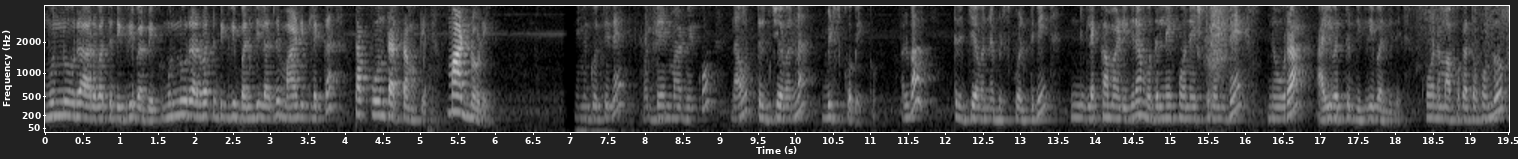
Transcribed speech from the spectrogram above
ಮುನ್ನೂರ ಅರವತ್ತು ಡಿಗ್ರಿ ಬರಬೇಕು. ಮುನ್ನೂರ ಅರವತ್ತು ಡಿಗ್ರಿ ಬಂದಿಲ್ಲ ಅಂದರೆ ಮಾಡಿದ ಲೆಕ್ಕ ತಪ್ಪು ಅಂತ ಅರ್ಥ ಮಕ್ಕಳೇ ಮಾಡಿ ನೋಡಿ. ನಿಮಗೆ ಗೊತ್ತಿದೆ? ಮೊದಲೇನು ಮಾಡಬೇಕು? ನಾವು ತ್ರಿಜ್ಯವನ್ನು ಬಿಡಿಸ್ಕೋಬೇಕು. ಅಲ್ವಾ? ತ್ರಿಜ್ಯವನ್ನು ಬಿಡಿಸ್ಕೊಳ್ತೀವಿ. ಲೆಕ್ಕ ಮಾಡಿದ್ದೀರಾ? ಮೊದಲನೇ ಕೋನ ಎಷ್ಟು ಬಂದಿದೆ? ನೂರ ಐವತ್ತು ಡಿಗ್ರಿ ಬಂದಿದೆ. ಕೋನ ಮಾಪಕ ತಗೊಂಡು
